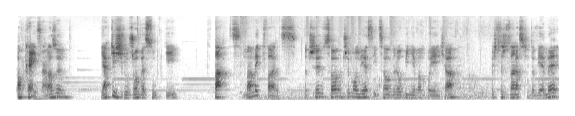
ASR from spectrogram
Okej, znalazłem jakieś różowe słupki. Kwarc. Mamy kwarc. To czy, co, czym on jest i co on robi, nie mam pojęcia. Myślę, że zaraz się dowiemy.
